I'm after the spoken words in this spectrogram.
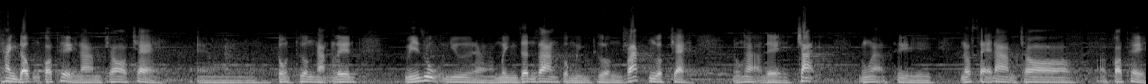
Hành động có thể làm cho trẻ ờ, tổn thương nặng lên. Ví dụ như là mình, dân gian của mình thường vác ngược trẻ, đúng không ạ, để chạy, đúng không ạ, thì nó sẽ làm cho ờ, có thể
